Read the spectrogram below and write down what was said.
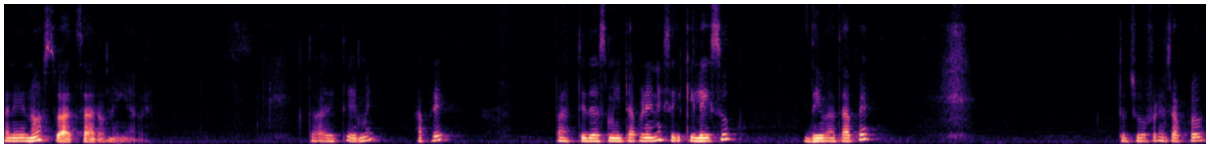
અને એનો સ્વાદ સારો નહીં આવે. તો આ રીતે અમે આપણે પાંચથી દસ મિનિટ આપણે એને શેકી લઈશું. ધીમા તાપે. તો જો ફ્રેન્ડ્સ આપણો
